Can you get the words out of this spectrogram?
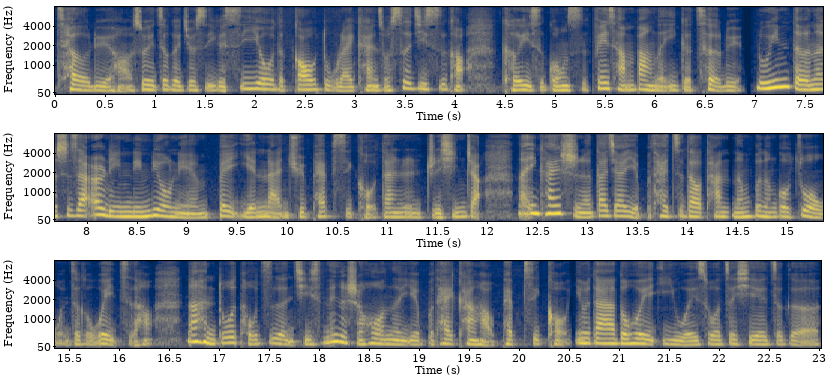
策略哈，所以这个就是一个 CEO 的高度来看，说设计思考可以是公司非常棒的一个策略。卢英德呢是在二零零六年被延揽去 PepsiCo 担任执行长。那一开始呢，大家也不太知道他能不能够坐稳这个位置哈。那很多投资人其实那个时候呢也不太看好 PepsiCo，因为大家都会以为说这些这个。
